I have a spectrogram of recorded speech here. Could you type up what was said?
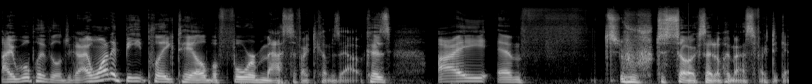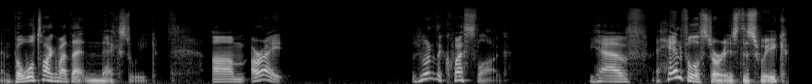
I will play Village again. I want to beat Plague Tale before Mass Effect comes out because I am f- just so excited to play Mass Effect again. But we'll talk about that next week. Um, all right. Let's go to the quest log. we have a handful of stories this week.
